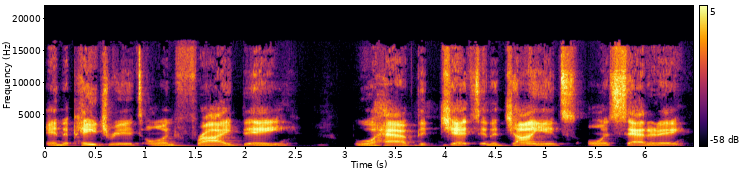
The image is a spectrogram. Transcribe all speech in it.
and the Patriots on Friday. We'll have the Jets and the Giants on Saturday.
